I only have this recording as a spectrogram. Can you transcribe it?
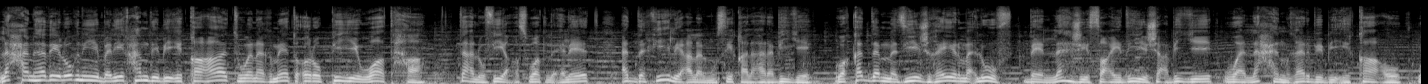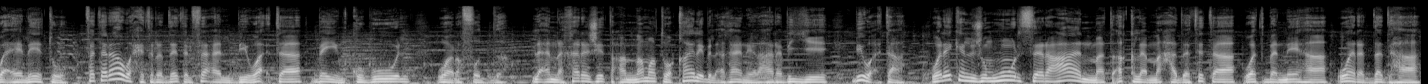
لحن هذه الأغنية بليغ حمدي بإيقاعات ونغمات أوروبية واضحة. تعلو فيها أصوات الآلات الدخيلة على الموسيقى العربية وقدم مزيج غير مألوف بين لهجة صعيدية شعبية ولحن غربي بإيقاعه وآلاته. فتراوحت ردات الفعل بوقتها بين قبول ورفض لأن خرجت عن نمط وقالب الأغاني العربية بوقتها. ولكن الجمهور سرعان ما تأقلم مع حدثتها وتبناها ورددها.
